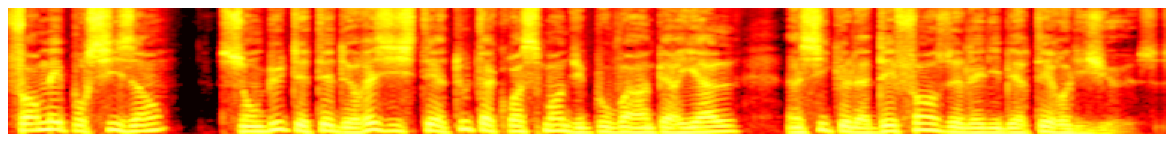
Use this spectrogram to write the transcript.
Formée pour six ans, son but était de résister à tout accroissement du pouvoir impérial ainsi que la défense de la liberté religieuse.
